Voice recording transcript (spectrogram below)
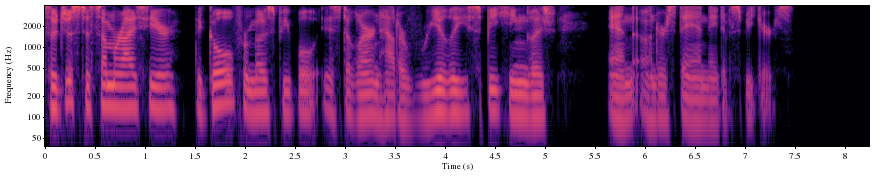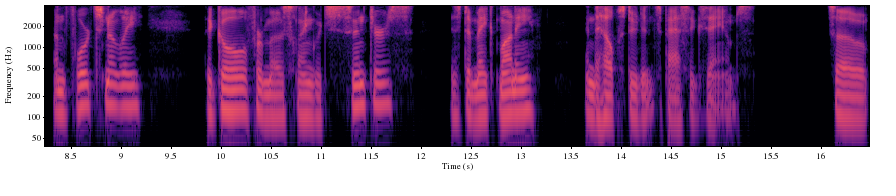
So, just to summarize here, the goal for most people is to learn how to really speak English and understand native speakers. Unfortunately, the goal for most language centers is to make money and to help students pass exams. So,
